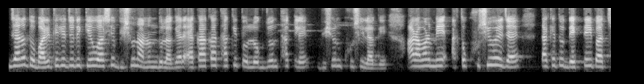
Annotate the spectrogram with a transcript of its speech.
জানো তো, বাড়ি থেকে যদি কেউ আসে, ভীষণ আনন্দ লাগে। আর একা একা থাকি তো লোকজন থাকলে ভীষণ খুশি লাগে। আর আমার মেয়ে এত খুশি হয়ে যায়, তাকে তো দেখতেই পাচ্ছ,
